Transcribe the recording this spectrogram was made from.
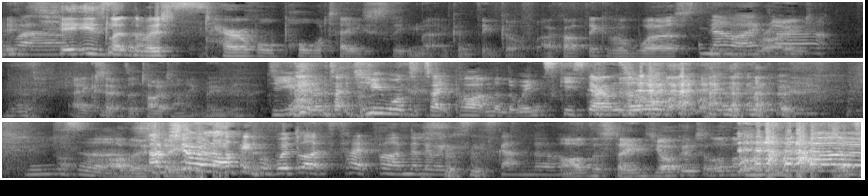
It's- Wow. It is like the most terrible, poor taste thing that I can think of. I can't think of a worse themed No, I ride can't. except the Titanic movie. Do you want to ta- do you want to take part in the Lewinsky scandal? Jesus. Are those I'm stains, sure a lot of people would like to take part in the Lewinsky scandal. Are the stains yogurt or not? That's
